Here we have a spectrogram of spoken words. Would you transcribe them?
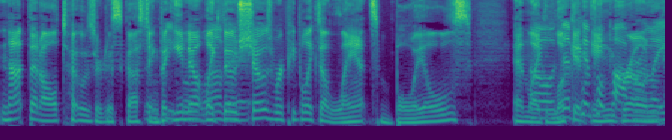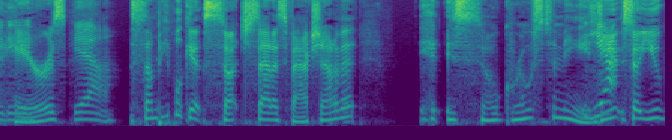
not that all toes are disgusting, Some but you know, like those it. shows where people like to lance boils and like oh, look at ingrown hairs. Yeah. Some people get such satisfaction out of it. It is so gross to me. Do Yeah. you, so you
